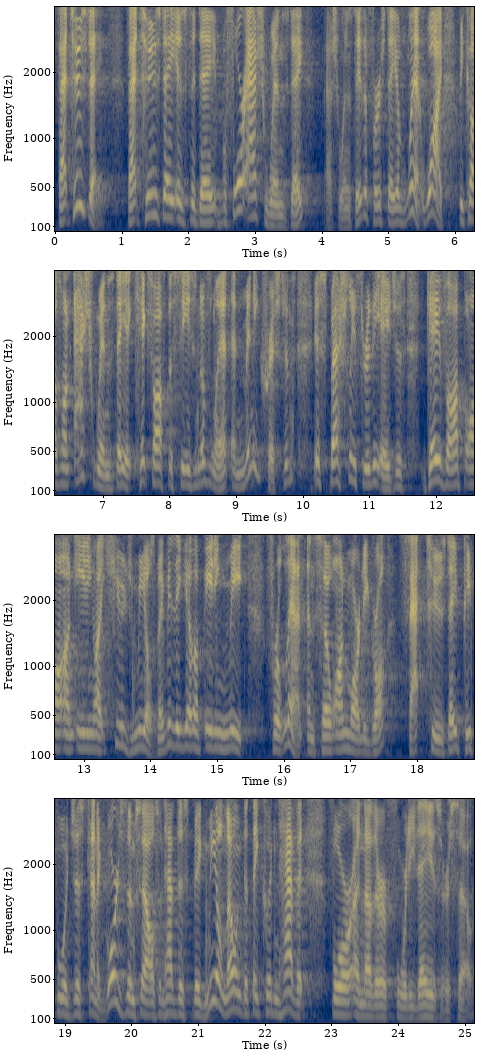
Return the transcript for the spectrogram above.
Fat Tuesday. Fat Tuesday is the day before Ash Wednesday. Ash Wednesday, the first day of Lent. Why? Because on Ash Wednesday, it kicks off the season of Lent, and many Christians, especially through the ages, gave up on eating like huge meals. Maybe they gave up eating meat for Lent. And so on Mardi Gras, Fat Tuesday, people would just kind of gorge themselves and have this big meal, knowing that they couldn't have it for another 40 days or so.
